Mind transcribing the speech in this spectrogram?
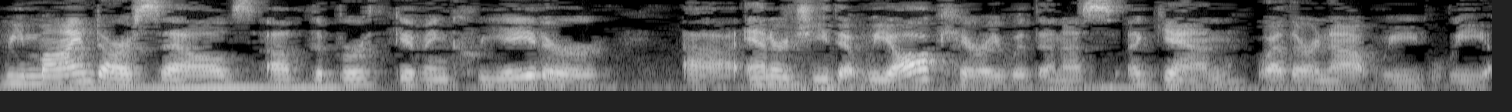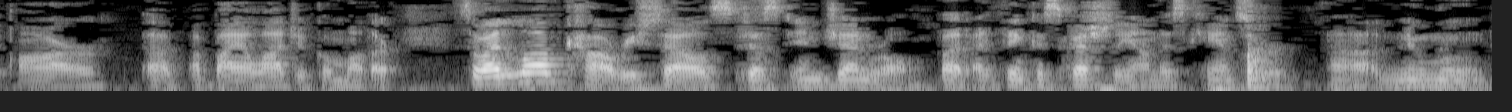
remind ourselves of the birth giving creator uh, energy that we all carry within us, again, whether or not we, we are a, a, biological mother. So I love cowrie shells just in general, but I think especially on this Cancer uh, new moon.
